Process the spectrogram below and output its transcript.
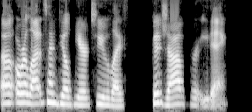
uh, or a lot of times you'll hear too like good job for eating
